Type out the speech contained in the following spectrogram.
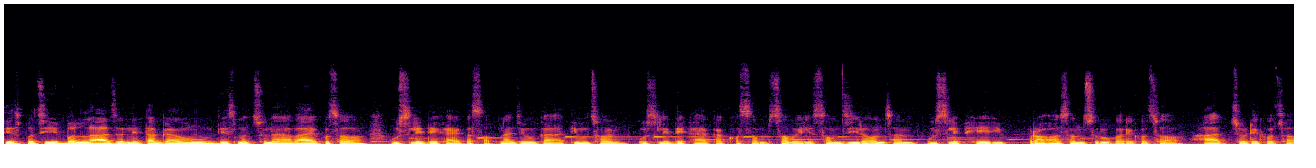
त्यसपछि बल्ल आज नेता गाउँ देशमा चुनाव आएको छ उसले देखाएका सपना जिउका तिउ छन् उसले देखाएका कसम सबैले सम्झिरहन्छन् उसले फेरि प्रहसन सुरु गरेको छ हात जोडेको छ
